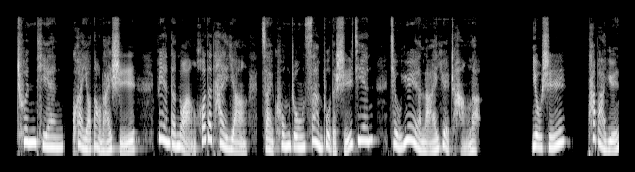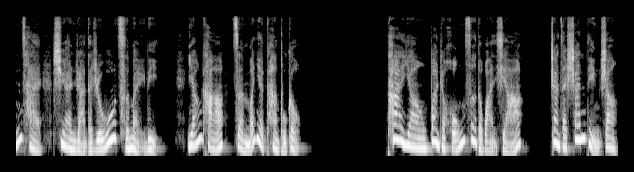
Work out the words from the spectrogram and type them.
春天快要到来时，变得暖和的太阳在空中散步的时间就越来越长了。有时，它把云彩渲染得如此美丽，杨卡怎么也看不够。太阳伴着红色的晚霞。站在山顶上，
